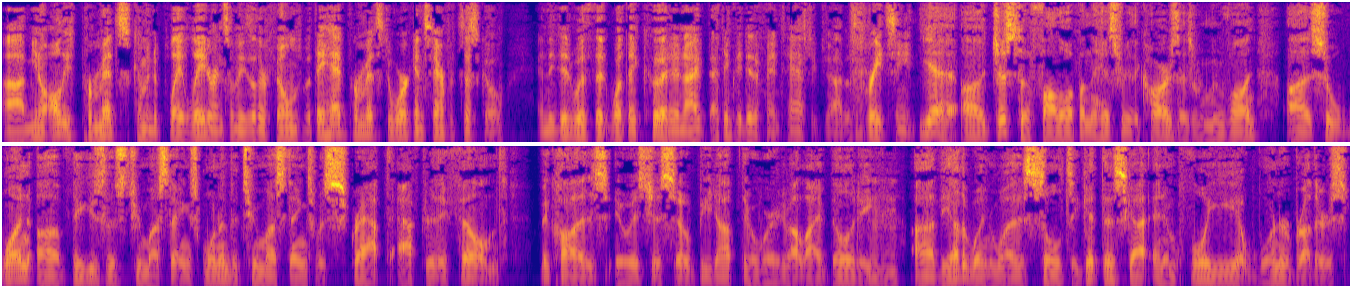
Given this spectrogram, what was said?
um, you know, all these permits come into play later in some of these other films, but they had permits to work in San Francisco, and they did with it what they could, and I, I think they did a fantastic job. It was a great scene. Yeah, uh, just to follow up on the history of the cars as we move on. Uh, so one of, they used those two Mustangs. One of the two Mustangs was scrapped after they filmed because it was just so beat up. They were worried about liability. Uh, the other one was sold to get this guy, an employee at Warner Brothers.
